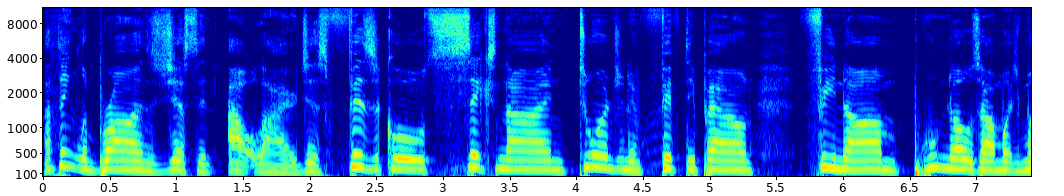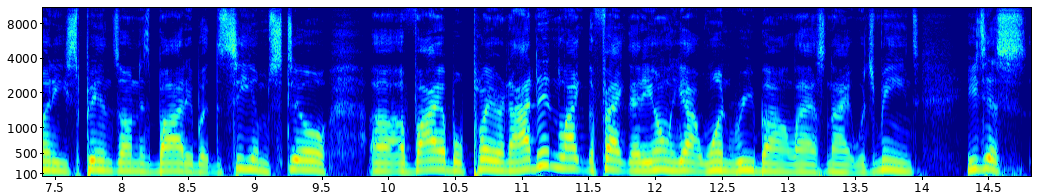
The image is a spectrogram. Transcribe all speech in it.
I think LeBron's just an outlier, just physical, 6'9, 250 pound phenom. Who knows how much money he spends on his body, but to see him still uh, a viable player. Now, I didn't like the fact that he only got one rebound last night, which means he just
